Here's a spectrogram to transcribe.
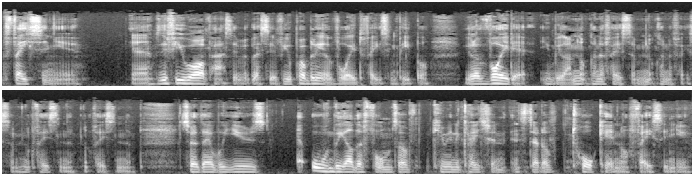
facing you. Yeah, if you are passive aggressive, you'll probably avoid facing people. You'll avoid it. You'll be like, I'm not going to face them. I'm not going to face them. I'm not facing them. Not facing them. So they will use all the other forms of communication instead of talking or facing you.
